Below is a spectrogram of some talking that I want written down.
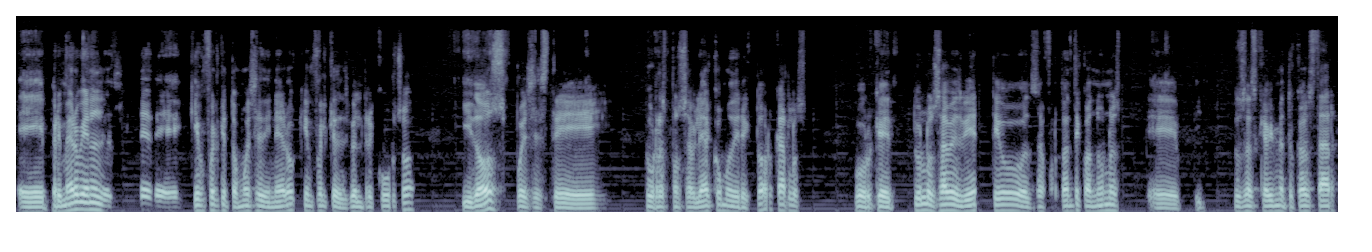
eh, primero viene el desvío de quién fue el que tomó ese dinero, quién fue el que desvió el recurso, y dos, pues este, tu responsabilidad como director, Carlos, porque tú lo sabes bien, tío, desafortunadamente cuando uno es, eh, tú sabes que a mí me ha tocado estar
